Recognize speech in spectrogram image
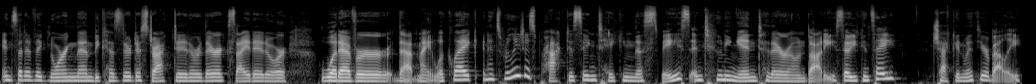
instead of ignoring them because they're distracted or they're excited or whatever that might look like. And it's really just practicing taking this space and tuning into their own body. So you can say, check in with your belly.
